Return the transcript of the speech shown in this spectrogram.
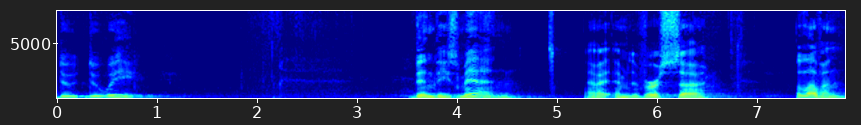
Do, do we? Then these men, in verse uh, 11,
